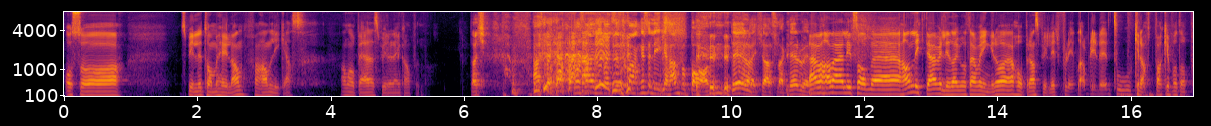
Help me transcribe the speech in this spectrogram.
og så spiller Tommy Høiland, for han liker jeg. Han håper jeg spiller den kampen. Det er ikke, altså, det, er ikke så mange som liker han på banen. Det er det ikke, Aslak. Det er du Nei, enig men i. Han er litt sånn eh, Han likte jeg veldig da godt jeg var yngre, og jeg håper han spiller. Fordi da blir det to kraftpakker på topp.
